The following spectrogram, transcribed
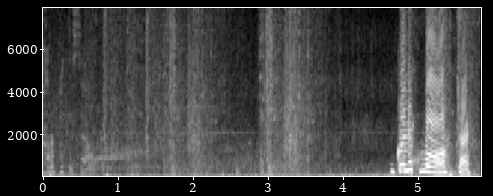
Gotta put this out. Ang Kulit mo. Char.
